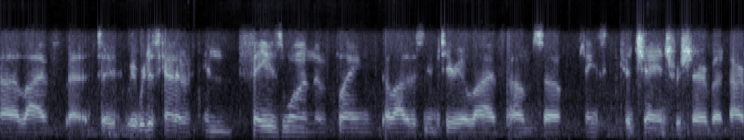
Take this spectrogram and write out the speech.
uh, live. Uh, to we're just kind of in phase one of playing a lot of this new material live. Um, so things could change for sure, but our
